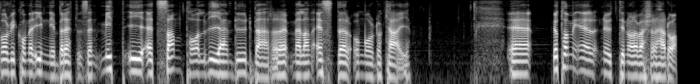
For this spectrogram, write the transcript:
var vi kommer in i berättelsen, mitt i ett samtal via en budbärare mellan Ester och Mordokaj. Eh, jag tar med er nu till några verser här då.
